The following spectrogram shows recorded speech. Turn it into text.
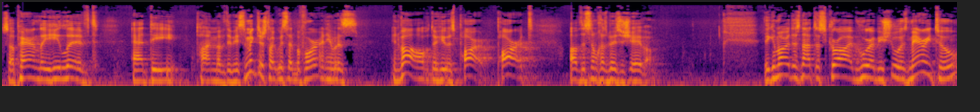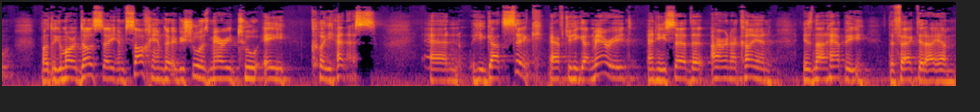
So apparently he lived at the time of the Beis Hamikdash, like we said before, and he was involved, or he was part part of the Simchas Beis Sheva. The Gemara does not describe who Rabbi Shua is married to, but the Gemara does say in Psachim that Rabbi Shua is married to a kohenes. And he got sick after he got married, and he said that Aaron HaKohen is not happy the fact that I am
